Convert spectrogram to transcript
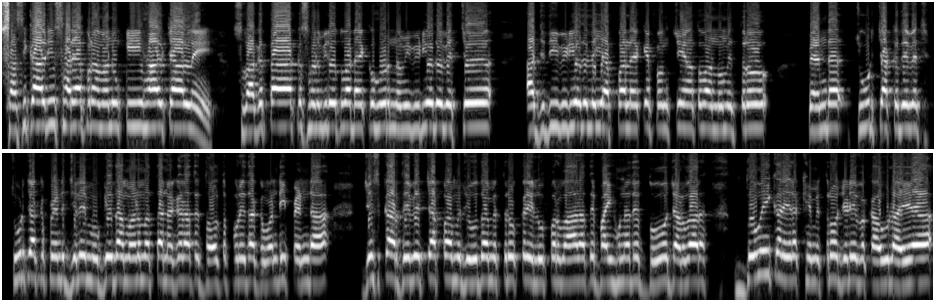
ਸਤਿ ਸ਼੍ਰੀ ਅਕਾਲ ਜੀ ਸਾਰਿਆਂ ਭਰਾਵਾਂ ਨੂੰ, ਕੀ ਹਾਲ ਚਾਲ ਨੇ? ਸਵਾਗਤ ਆ ਕਿਸਾਨ ਵੀਰੋ, ਤੁਹਾਡਾ ਇੱਕ ਹੋਰ ਨਵੀਂ ਵੀਡੀਓ ਦੇ ਵਿੱਚ। ਅੱਜ ਦੀ ਵੀਡੀਓ ਦੇ ਲਈ ਆਪਾਂ ਲੈ ਕੇ ਪਹੁੰਚੇ ਹਾਂ ਤੁਹਾਨੂੰ ਮਿੱਤਰੋ, ਪਿੰਡ ਚੂੜਚੱਕ ਦੇ ਵਿੱਚ। ਚੂੜਚੱਕ ਪਿੰਡ ਜ਼ਿਲ੍ਹੇ ਮੋਗੇ ਦਾ ਮਨਮੱਤਾ ਨਗਰ ਆ ਤੇ ਦੌਲਤਪੁਰੇ ਦਾ ਗਵੰਡੀ ਪਿੰਡ ਆ। ਜਿਸ ਘਰ ਦੇ ਵਿੱਚ ਆਪਾਂ ਮੌਜੂਦ ਆ ਮਿੱਤਰੋ, ਘਰੇਲੂ ਪਰਿਵਾਰ ਆ ਤੇ ਬਾਈ ਹੁਣਾਂ ਦੇ ਦੋ ਜਾਨਵਰ, ਦੋਵੇਂ ਘਰੇ ਰੱਖੇ ਮਿੱਤਰੋ, ਜਿਹੜੇ ਵਕਾਊ ਲਾਏ ਆ।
